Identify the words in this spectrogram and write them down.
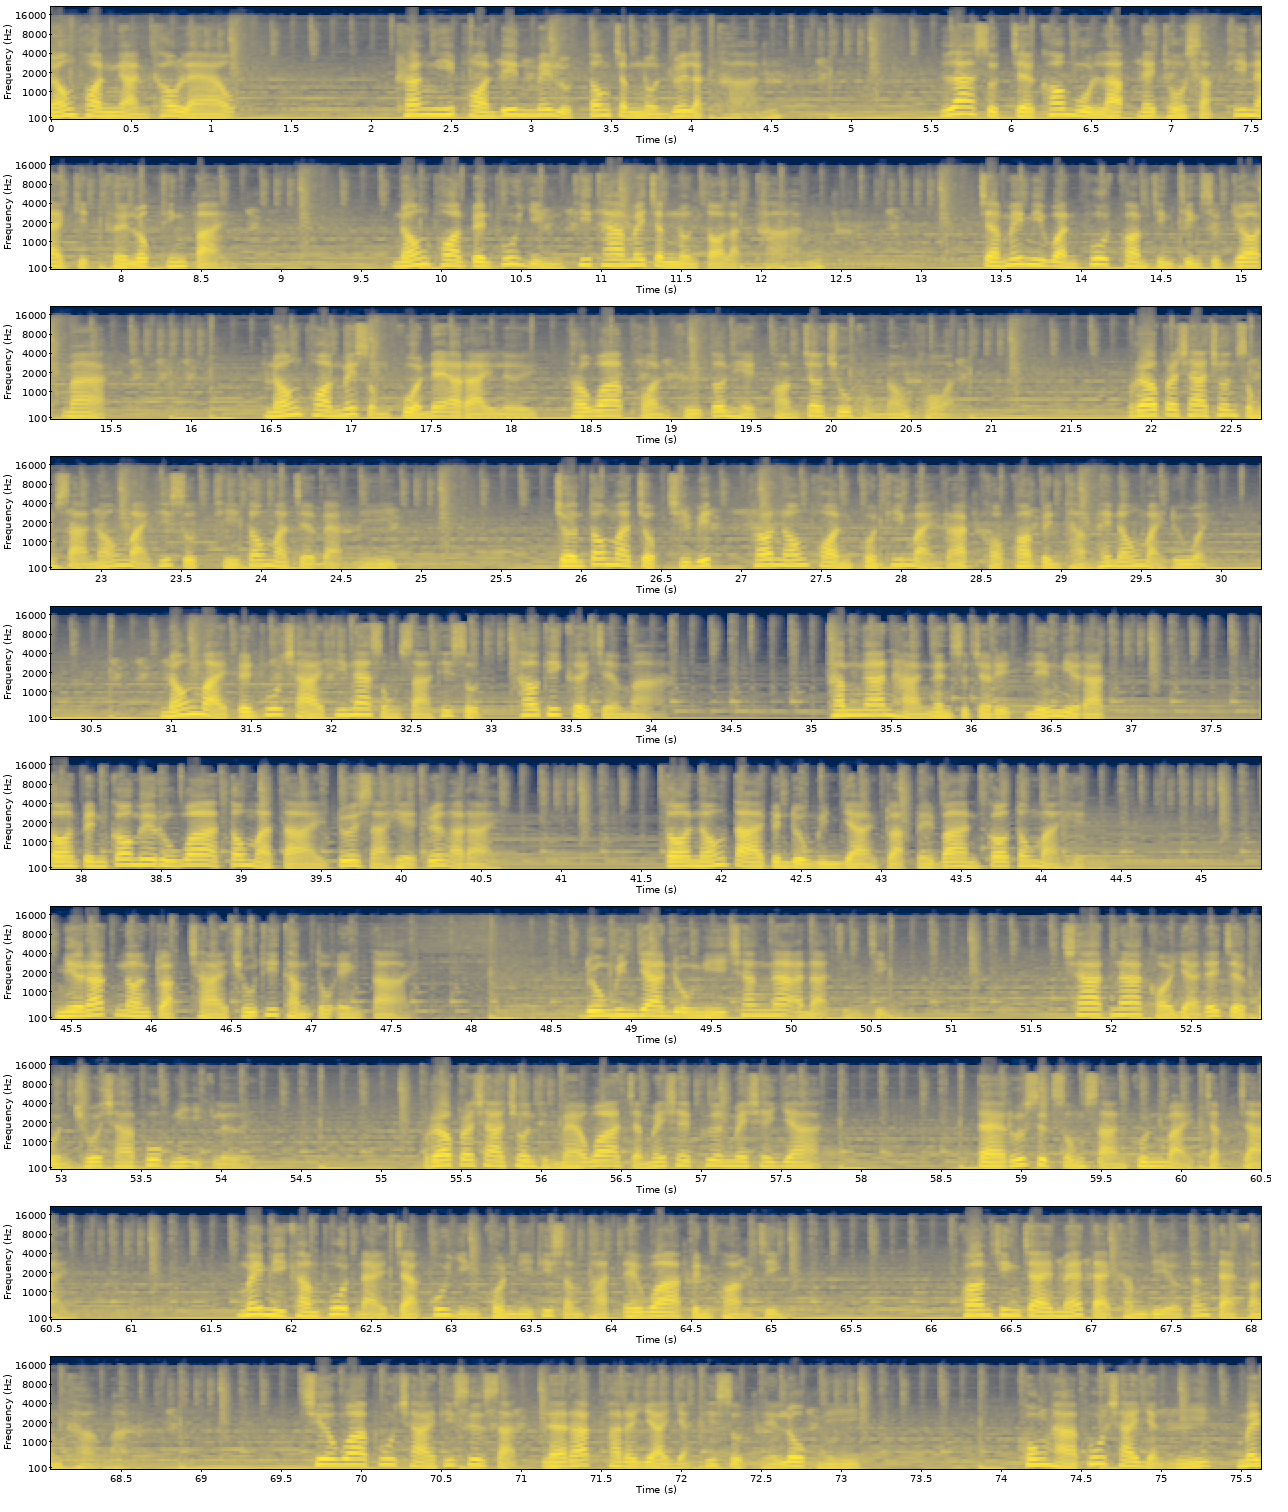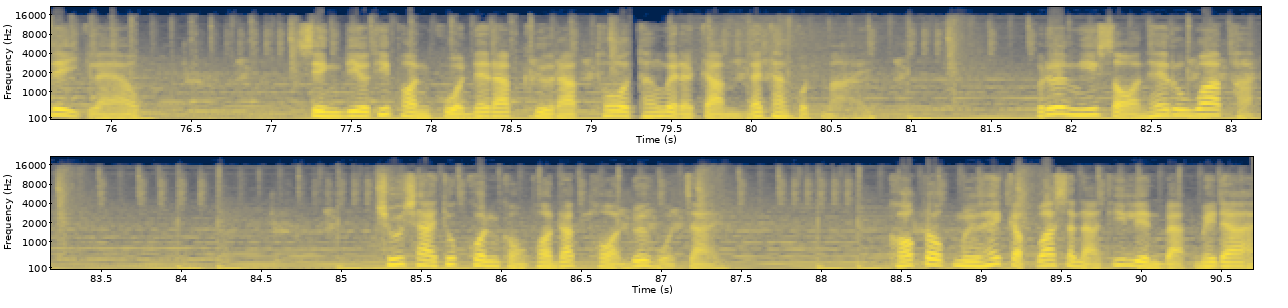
น้องพรงานเข้าแล้ว ครั้งนี้พรดิ้นไม่หลุดต้องจำนวนด้วยหลักฐาน ล่าสุดเจอข้อมูลลับในโทรศัพท์ที่นายกิจเคยลบทิ้งไป น้องพรเป็นผู้หญิงที่ถ้าไม่จำนวนต่อหลักฐาน จะไม่มีวันพูดความจริง ๆ สุดยอดมาก น้องพรไม่สมควรได้อะไรเลย เพราะว่าพรคือต้นเหตุความเจ้าชู้ของน้องพรเราประชาชนสงสารน้องใหม่ที่สุดที่ต้องมาเจอแบบนี้ จนต้องมาจบชีวิต เพราะน้องพรคนที่ใหม่รักขอความเป็นธรรมให้น้องใหม่ด้วย น้องใหม่เป็นผู้ชายที่น่าสงสารที่สุด เท่าที่เคยเจอมาทำงานหาเงินสุจริตเลี้ยงมีรัก ตอนเป็นก็ไม่รู้ว่าต้องมาตายด้วยสาเหตุเรื่องอะไร ตอนน้องตายเป็นดวงวิญญาณกลับไปบ้านก็ต้องมาเห็นมีรักนอนกลับชายชู้ที่ทำตัวเองตาย ดวงวิญญาณดวงนี้ช่างน่าอนาถจริง ๆ ชาติหน้าขออย่าได้เจอคนชั่วช้าพวกนี้อีกเลย เราประชาชนถึงแม้ว่าจะไม่ใช่เพื่อนไม่ใช่ญาติ แต่รู้สึกสงสารคุณหม่จับใจ ไม่มีคำพูดไหนจากผู้หญิงคนนี้ที่สัมผัสได้ว่าเป็นความจริง ความจริงใจแม้แต่คำเดียวตั้งแต่ฟังข่าวมา เชื่อว่าผู้ชายที่ซื่อสัตย์และรักภรรยาอย่างที่สุดในโลกนี้ คงหาผู้ชายอย่างนี้ไม่ได้อีกแล้ว สิ่งเดียวที่พรควรได้รับคือรับโทษทั้งเวรกรรมและทางกฎหมาย เรื่องนี้สอนให้รู้ว่าผัด ชู้ชายทุกคนของพรรักพรด้วยหัวใจ ขอปรบมือให้กับวาสนาที่เรียนแบบไม่ได้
